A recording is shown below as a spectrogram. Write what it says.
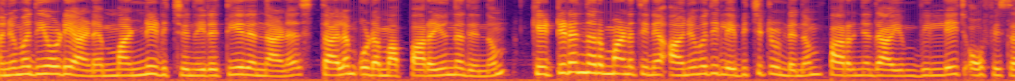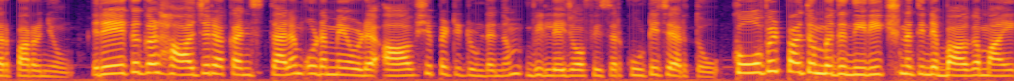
അനുമതിയോടെയാണ് മണ്ണിടിച്ച് നിരത്തിയതെന്നാണ് സ്ഥലം ഉടമ പറയുന്നതെന്നും കെട്ടിട നിർമ്മാണത്തിന് അനുമതി ലഭിച്ചിട്ടുണ്ടെന്നും പറഞ്ഞതായും വില്ലേജ് ഓഫീസർ പറഞ്ഞു. രേഖകൾ ഹാജരാക്കാൻ സ്ഥലം ഉടമയോട് ആവശ്യപ്പെട്ടിട്ടുണ്ടെന്നും വില്ലേജ് ഓഫീസർ കൂട്ടിച്ചേർത്തു. കോവിഡ് പത്തൊമ്പത് നിരീക്ഷണത്തിന്റെ ഭാഗമായി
